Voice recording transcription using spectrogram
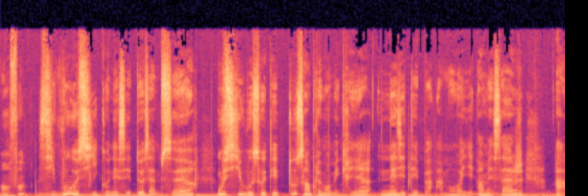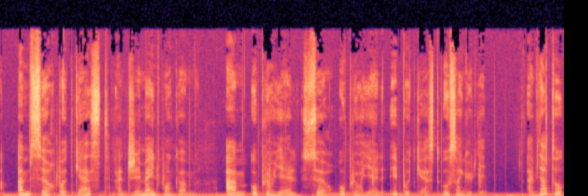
Enfin, si vous aussi connaissez deux âmes sœurs, ou si vous souhaitez tout simplement m'écrire, n'hésitez pas à m'envoyer un message à âmeseurpodcast à gmail.com. âme au pluriel, sœur au pluriel et podcast au singulier. À bientôt!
